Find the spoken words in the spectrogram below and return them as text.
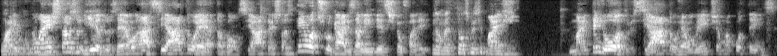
Wyoming. Não é Estados Unidos, é ah, Seattle é, tá bom. Seattle é Estados Unidos. Tem outros lugares além desses que eu falei. Não, mas são os principais. Mas, mas tem outros. Seattle realmente é uma potência.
